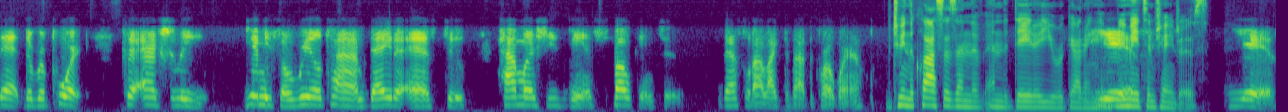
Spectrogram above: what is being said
that the report could actually give me some real time data as to how much she's being spoken to that's what i liked about the program Between the classes and the and the data you were getting, you, you made some changes. yes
